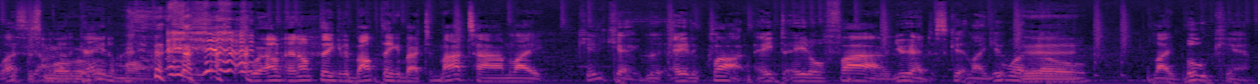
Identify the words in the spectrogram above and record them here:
"What? Y'all got a game tomorrow." well, I'm, and I'm thinking about thinking back to my time, like kitty cat, eight o'clock, eight to eight o five. You had to skip like it wasn't Yeah. no like boot camp.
